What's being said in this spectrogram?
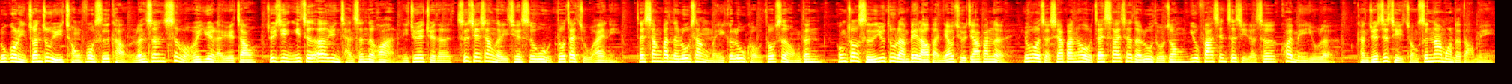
如果你专注于重复思考人生是否会越来越糟，最近一直厄运产生的话，你就会觉得世界上的一切事物都在阻碍你。在上班的路上，每一个路口都是红灯；工作时又突然被老板要求加班了；又或者下班后在塞车的路途中又发现自己的车快没油了，感觉自己总是那么的倒霉。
